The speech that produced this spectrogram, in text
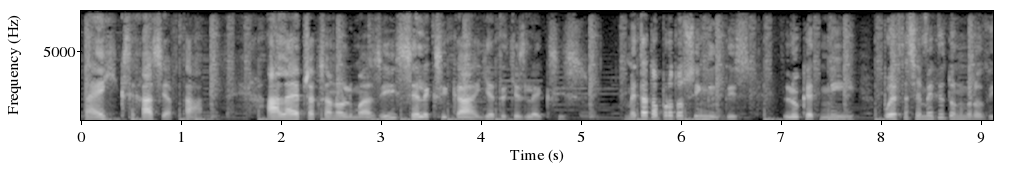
τα έχει ξεχάσει αυτά, αλλά έψαξαν όλοι μαζί σε λεξικά για τέτοιες λέξεις. Μετά το πρώτο single της Look at Me που έφτασε μέχρι το νούμερο 2,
